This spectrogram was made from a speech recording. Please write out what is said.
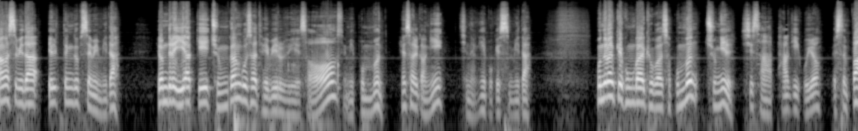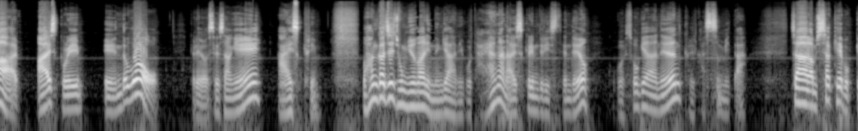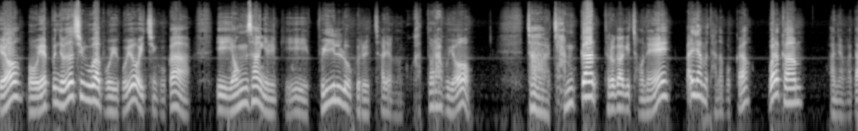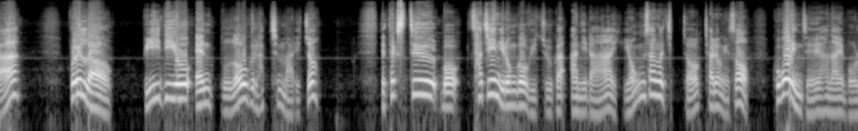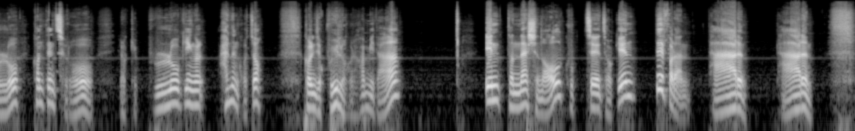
반갑습니다. 1등급 쌤입니다. 여러분들의 2학기 중간고사 대비를 위해서 쌤이 본문 해설 강의 진행해 보겠습니다. 오늘 함께 공부할 교과서 본문 중1 시사 박이고요. 레슨 5 아이스크림 in the world 그래요. 세상에 아이스크림 뭐 한 가지 종류만 있는 게 아니고 다양한 아이스크림들이 있을 텐데요. 그걸 소개하는 글 같습니다. 자, 그럼 시작해 볼게요. 뭐 예쁜 여자친구가 보이고요. 이 친구가 이 영상 일기 브이로그를 촬영한 것 같더라고요. 자, 잠깐 들어가기 전에 빨리 한번 단어 볼까요? Welcome. 환영하다. Vlog. 비디오 앤 블로그를 합친 말이죠. 텍스트 뭐 사진 이런 거 위주가 아니라 영상을 직접 촬영해서 그걸 이제 하나의 뭘로 컨텐츠로 이렇게 블로깅을 하는 거죠. 그걸 이제 브이로그라고 합니다. international 국제적인 different 다른 다른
